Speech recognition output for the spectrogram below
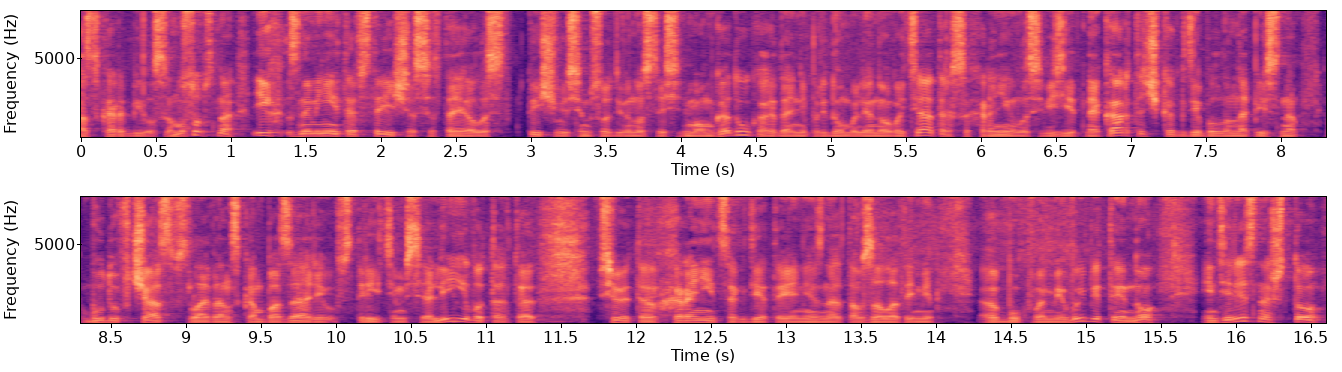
оскорбился. Ну, собственно, их знаменитая встреча состоялась в 1897 году, когда они придумали новый театр, сохранилась визитная карточка, где было написано «Буду в час в Славянском базаре, встретимся ли?». Вот это, все это хранится где-то, я не знаю, там золотыми буквами выбиты. Но интересно, что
